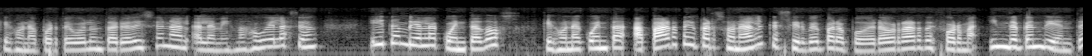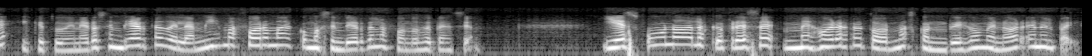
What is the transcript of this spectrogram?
que es un aporte voluntario adicional a la misma jubilación, y también la cuenta 2, que es una cuenta aparte y personal que sirve para poder ahorrar de forma independiente y que tu dinero se invierta de la misma forma como se invierte en los fondos de pensión y es uno de los que ofrece mejores retornos con un riesgo menor en el país.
